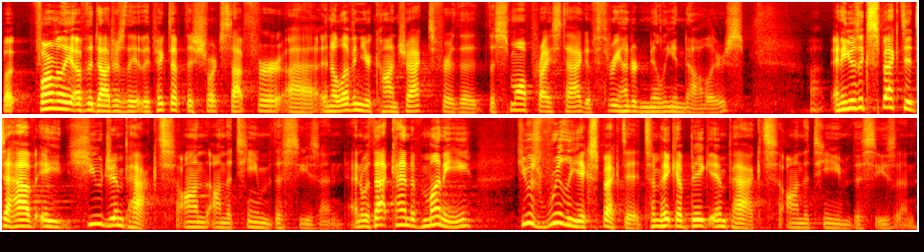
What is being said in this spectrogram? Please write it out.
but formerly of the Dodgers, they, they picked up this shortstop for uh, an 11 year contract for the, the small price tag of $300 million. Uh, and he was expected to have a huge impact on, on the team this season. And with that kind of money, he was really expected to make a big impact on the team this season.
